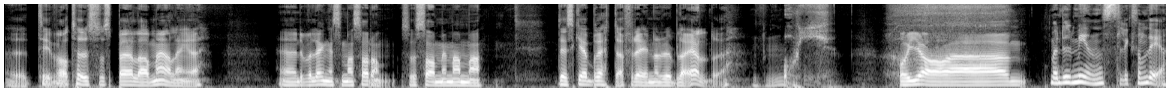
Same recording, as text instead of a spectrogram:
eh, till vårt hus och spelar mer längre? Eh, Det var länge sedan man sa dem. Så sa min mamma, det ska jag berätta för dig när du blir äldre. Oj. Och jag, eh, Men du minns liksom det?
